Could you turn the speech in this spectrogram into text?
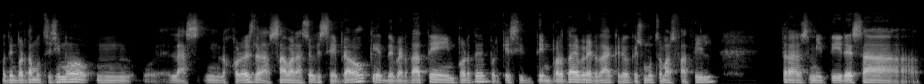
o te importa muchísimo mm, las, los colores de las sábanas, yo que sé, pero algo que de verdad te importe, porque si te importa de verdad, creo que es mucho más fácil transmitir esa,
